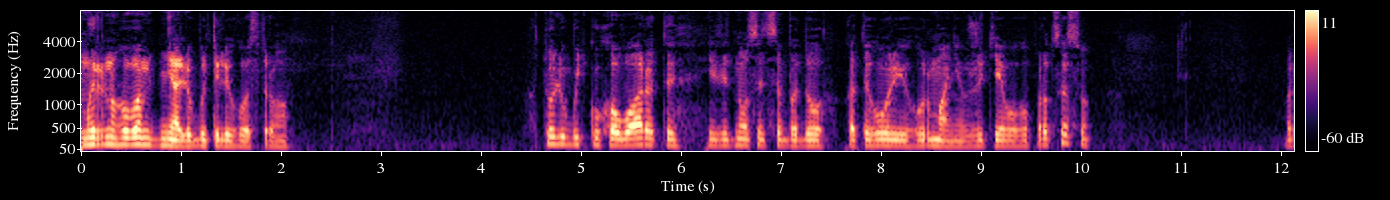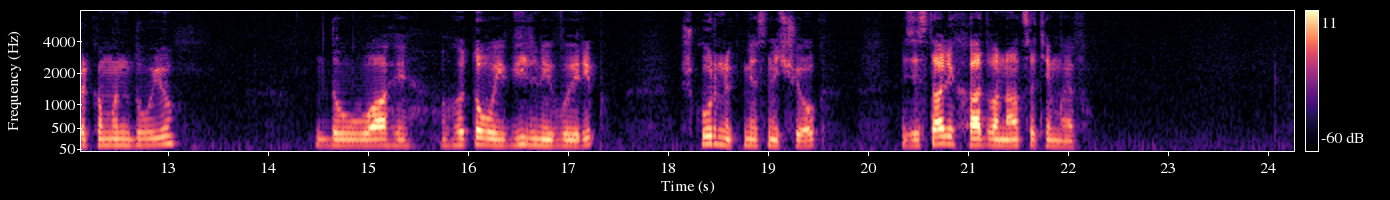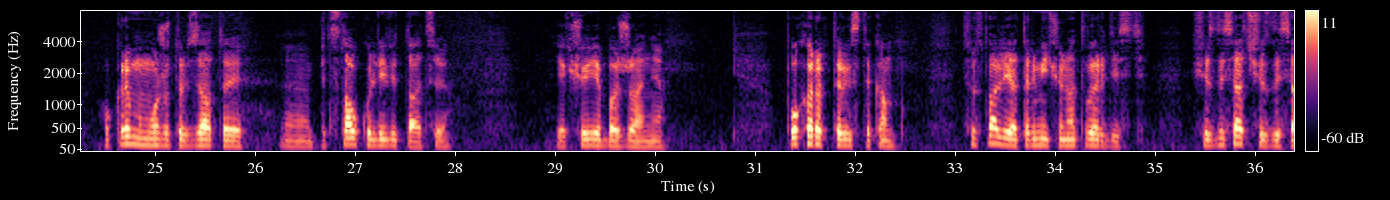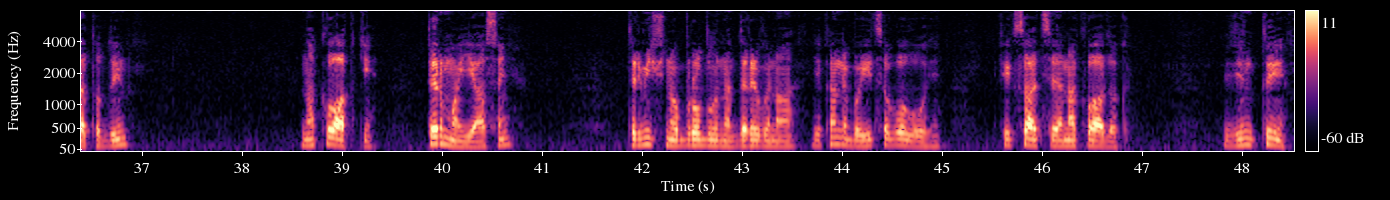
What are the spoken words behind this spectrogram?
Мирного вам дня, любителі гострого. Хто любить куховарити і відносить себе до категорії гурманів життєвого процесу, рекомендую до уваги готовий вільний виріб, шкурник м'ясничок зі сталі Х12МФ. Окремо можете взяти е, підставку лівітацію, якщо є бажання. По характеристикам. Цю сталь я термічу на твердість 60-61. Накладки термоясень. Термічно оброблена деревина, яка не боїться вологи. Фіксація накладок. Вінти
